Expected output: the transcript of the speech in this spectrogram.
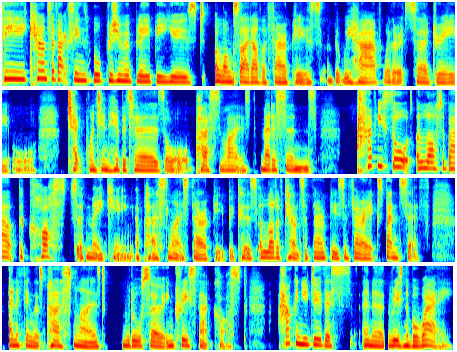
The cancer vaccines will presumably be used alongside other therapies that we have, whether it's surgery or checkpoint inhibitors or personalized medicines. Have you thought a lot about the costs of making a personalized therapy? Because a lot of cancer therapies are very expensive. Anything that's personalized would also increase that cost. How can you do this in a reasonable way?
